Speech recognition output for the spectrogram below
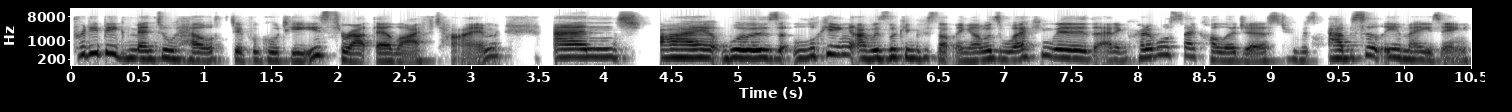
pretty big mental health difficulties throughout their lifetime and I was looking I was looking for something. I was working with an incredible psychologist who was absolutely amazing,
